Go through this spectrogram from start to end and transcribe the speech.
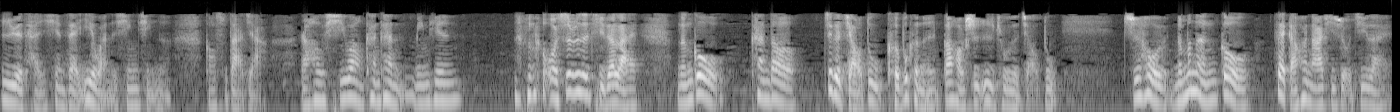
日月潭现在夜晚的心情呢告诉大家，然后希望看看明天 我是不是起得来，能够看到这个角度可不可能刚好是日出的角度，之后能不能够。再赶快拿起手机来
